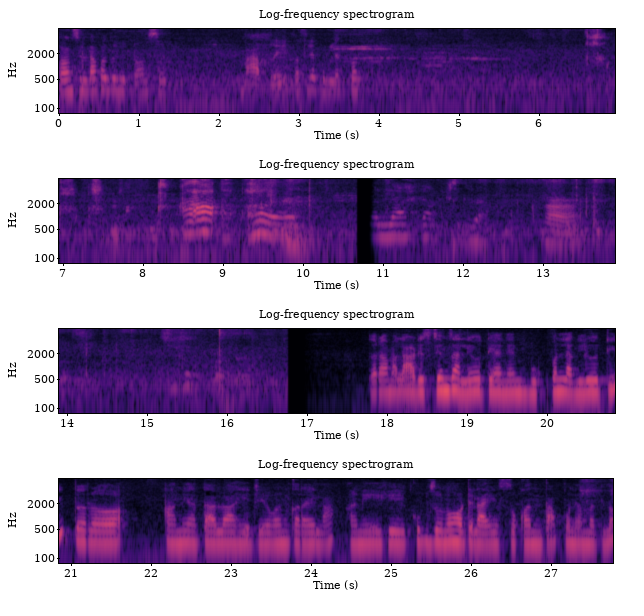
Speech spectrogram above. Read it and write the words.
टॉन्सिल दाखव तुझे टॉन्सिल? बापरे कसले फुगलेत पण. तर आम्हाला अडीच तीन झाले होते आणि भूक पण लागली होती. तर आम्ही आता आलो आहे जेवण करायला. आणि हे खूप जुनं हॉटेल आहे सुकांता पुण्यामधलं.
